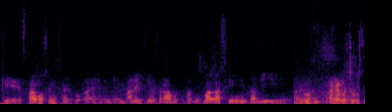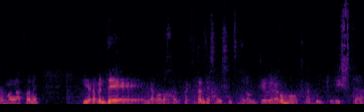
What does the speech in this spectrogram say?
que estábamos en esa época en, en Valencia, que sacábamos Otaku Magazine y tal, y habíamos, habíamos hecho cosas en mangazones. Y de repente me acuerdo perfectamente Javi Sánchez era un tío que era como que era culturista,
